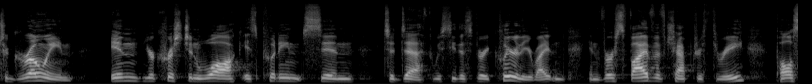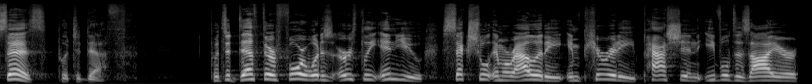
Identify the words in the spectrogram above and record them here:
to growing in your Christian walk is putting sin to death. We see this very clearly, right? In, in verse 5 of chapter 3, Paul says, Put to death. Put to death, therefore, what is earthly in you sexual immorality, impurity, passion, evil desire,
